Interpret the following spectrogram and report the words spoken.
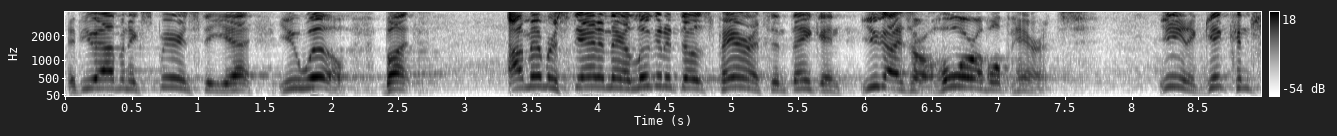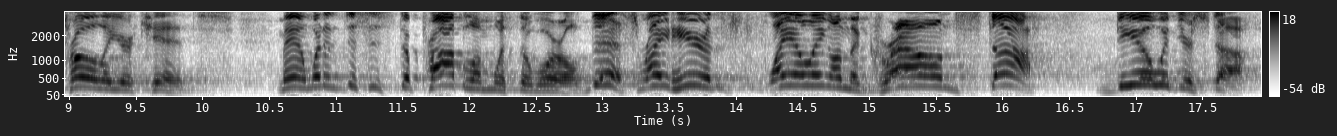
If you haven't experienced it yet, you will. But I remember standing there looking at those parents and thinking, you guys are horrible parents. You need to get control of your kids. Man, what is this is the problem with the world. This right here, this flailing on the ground stuff. Deal with your stuff.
